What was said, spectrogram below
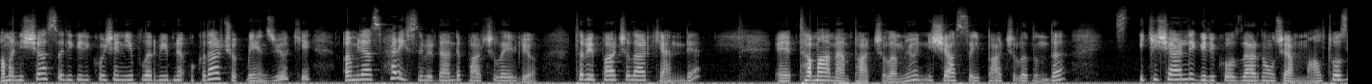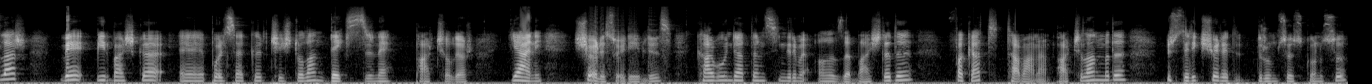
Ama nişasta ile glikojen yapıları birbirine o kadar çok benziyor ki amilaz her ikisini birden de parçalayabiliyor. Tabi parçalarken de e, tamamen parçalamıyor. Nişastayı parçaladığında ikişerli glikozlardan oluşan maltozlar ve bir başka e, polisakkarit çeşidi olan dekstrine parçalıyor. Yani şöyle söyleyebiliriz. Karbonhidratların sindirimi ağızda başladı. Fakat tamamen parçalanmadı. Üstelik şöyle bir durum söz konusu.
